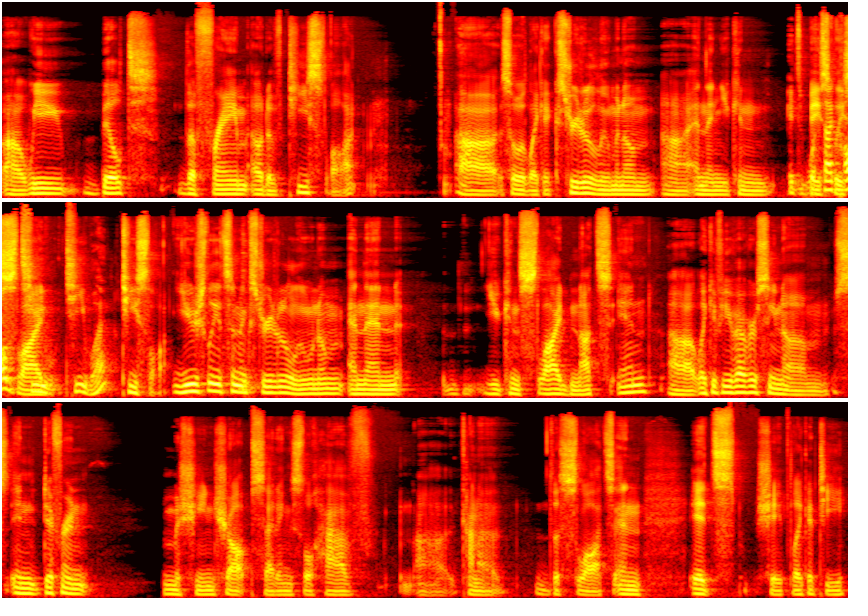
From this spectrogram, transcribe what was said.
uh, we built the frame out of T slot. Uh, so like extruded aluminum, uh, and then you can It's basically called? slide T, T what? T slot. Usually it's an extruded aluminum, and then you can slide nuts in. Uh, like if you've ever seen um in different machine shop settings, they'll have uh, kind of the slots, and it's shaped like a T.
